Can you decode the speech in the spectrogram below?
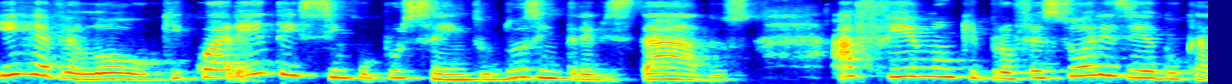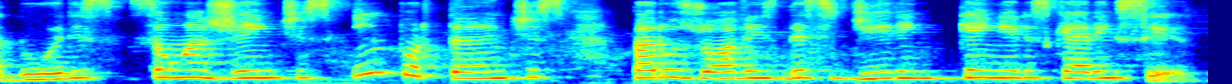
e revelou que 45% dos entrevistados afirmam que professores e educadores são agentes importantes para os jovens decidirem quem eles querem ser.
